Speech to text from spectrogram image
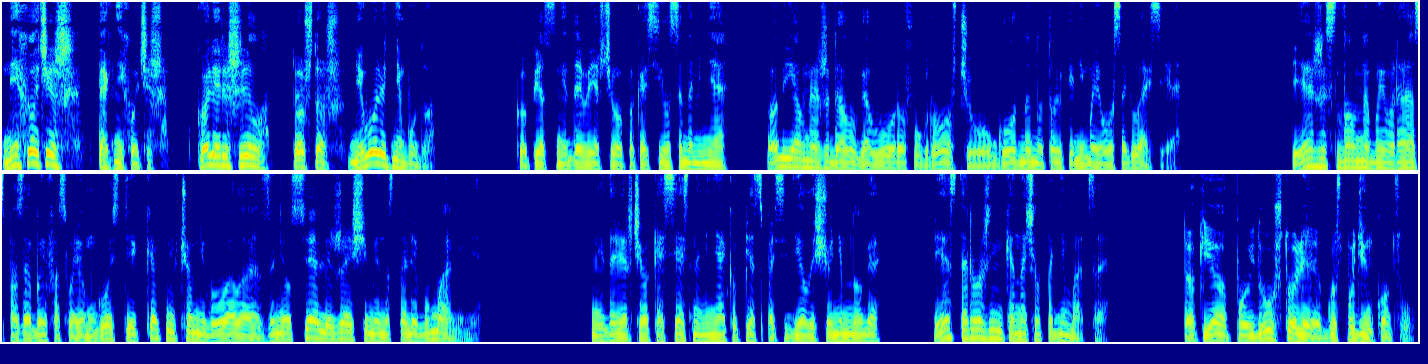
«Не хочешь, так не хочешь. Коля решил, то что ж, не волить не буду». Купец недоверчиво покосился на меня. Он явно ожидал уговоров, угроз, чего угодно, но только не моего согласия. Я же, словно бы в раз позабыв о своем госте, как ни в чем не бывало, занялся лежащими на столе бумагами. Недоверчиво косясь на меня, купец посидел еще немного и осторожненько начал подниматься. «Так я пойду, что ли, господин консул?»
